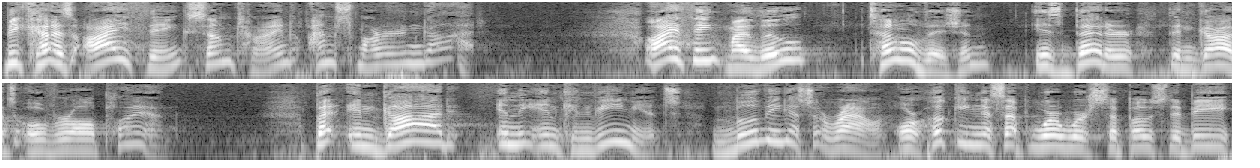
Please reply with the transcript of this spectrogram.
Because I think sometimes I'm smarter than God. I think my little tunnel vision is better than God's overall plan. But in God, in the inconvenience, moving us around or hooking us up where we're supposed to be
